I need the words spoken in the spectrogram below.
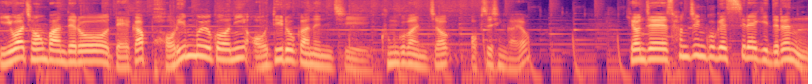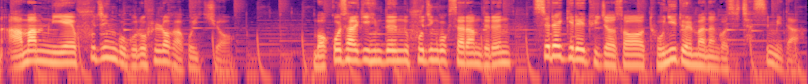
이와 정반대로 내가 버린 물건이 어디로 가는지 궁금한 적 없으신가요? 현재 선진국의 쓰레기들은 암암리의 후진국으로 흘러가고 있죠. 먹고 살기 힘든 후진국 사람들은 쓰레기를 뒤져서 돈이 될 만한 것을 찾습니다.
